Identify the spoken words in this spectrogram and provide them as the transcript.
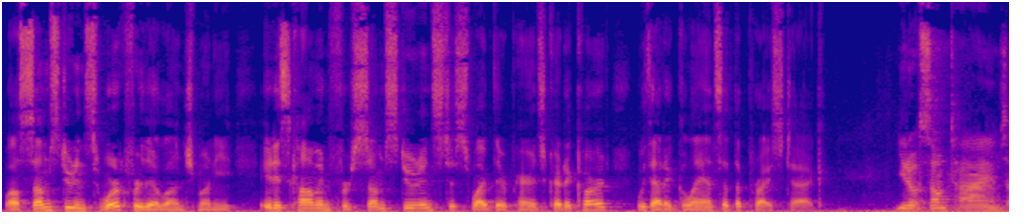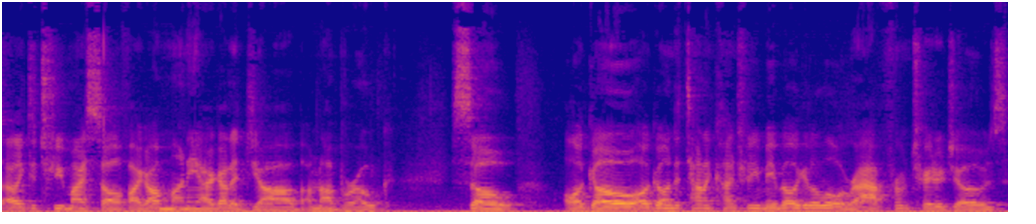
While some students work for their lunch money, it is common for some students to swipe their parents' credit card without a glance at the price tag. You know, sometimes I like to treat myself. I got money, I got a job, I'm not broke. So I'll go, I'll go into town and country. Maybe I'll get a little wrap from Trader Joe's.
